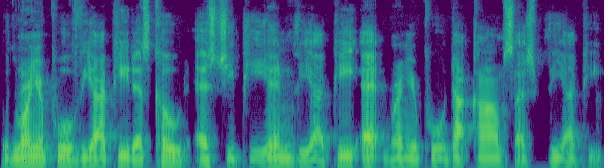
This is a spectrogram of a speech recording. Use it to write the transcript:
with Run Your Pool VIP. That's code SGPNVIP at runyourpool.com slash VIP.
